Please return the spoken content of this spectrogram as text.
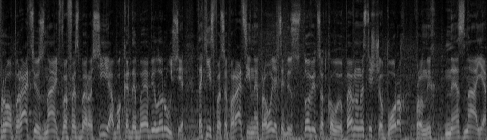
про операцію знають в ФСБ Росії або КДБ Білорусі. Такі спецоперації не проводяться без 100% впевненості, що ворог про них не знає.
